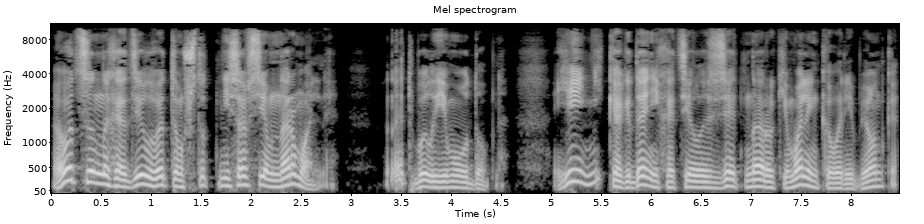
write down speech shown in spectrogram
Отсон находил в этом что-то не совсем нормальное, но это было ему удобно. Ей никогда не хотелось взять на руки маленького ребенка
